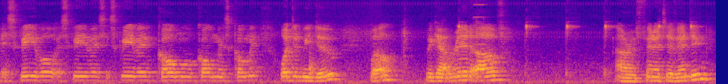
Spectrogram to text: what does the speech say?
escribo, escribes, escribe, como, comes, come? What did we do? Well, we got rid of our infinitive ending.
